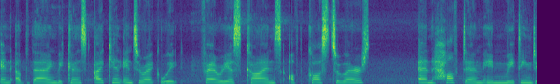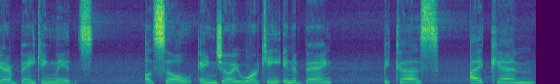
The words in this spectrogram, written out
in a bank because I can interact with various kinds of customers and help them in meeting their banking needs. Also enjoy working in a bank because I can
